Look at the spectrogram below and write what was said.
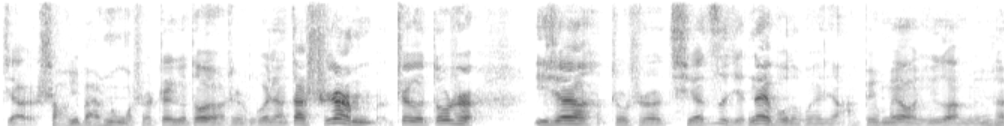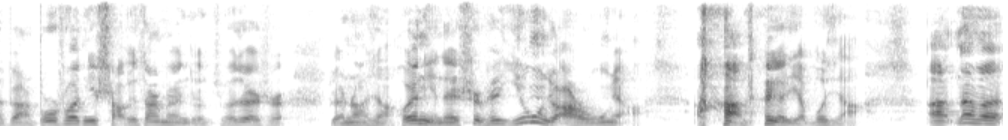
减少于百分之五十，这个都有这种规定，但实际上这个都是一些就是企业自己内部的规定啊，并没有一个明确标准。不是说你少于三十秒你就绝对是原创性，或者你那视频一共就二十五秒 啊，那个也不行啊。那么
